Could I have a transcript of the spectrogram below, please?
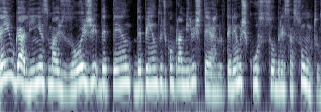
Tenho galinhas, mas hoje depend, dependo de comprar milho externo. Teremos curso sobre esse assunto?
